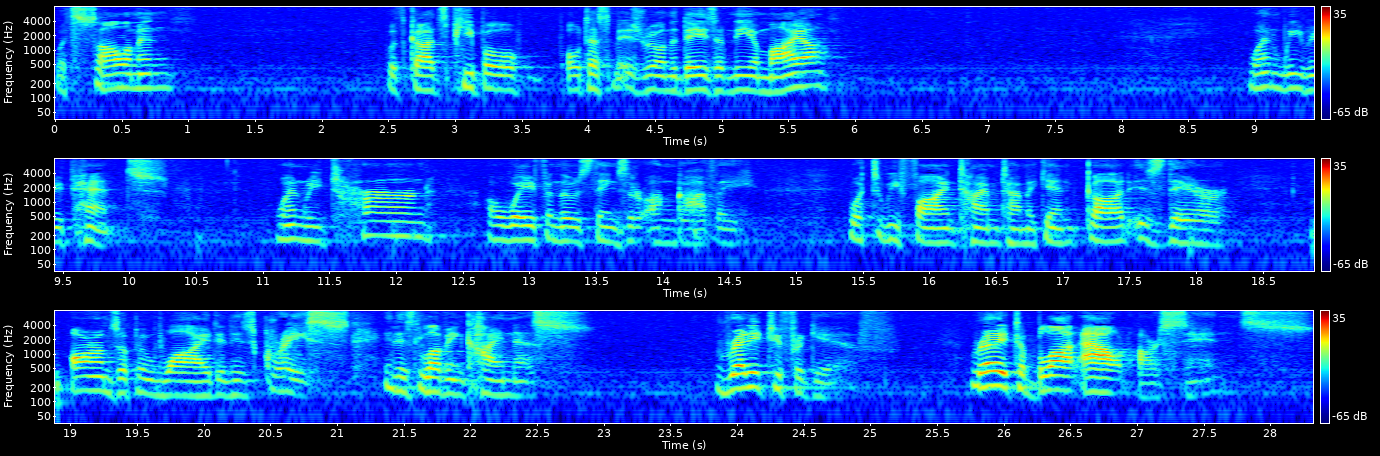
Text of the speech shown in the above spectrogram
with Solomon, with God's people, Old Testament Israel in the days of Nehemiah. When we repent, when we turn away from those things that are ungodly, what do we find time and time again? God is there, arms open wide in His grace, in His loving kindness, ready to forgive ready to blot out our sins,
